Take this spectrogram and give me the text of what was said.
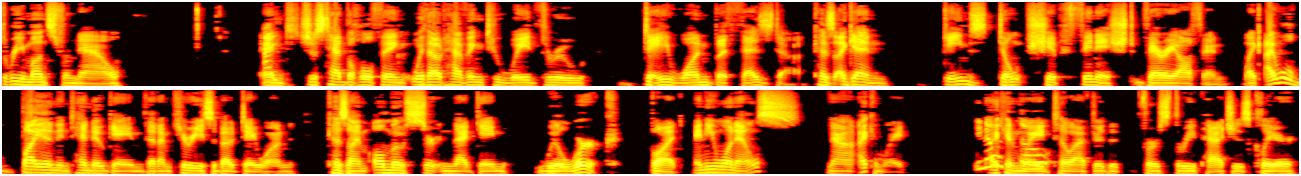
three months from now, and just had the whole thing without having to wade through day one Bethesda. Because again, games don't ship finished very often. Like I will buy a Nintendo game that I'm curious about day one because I'm almost certain that game will work. But anyone else? Nah, I can wait. You know I can though? wait till after the first three patches clear.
